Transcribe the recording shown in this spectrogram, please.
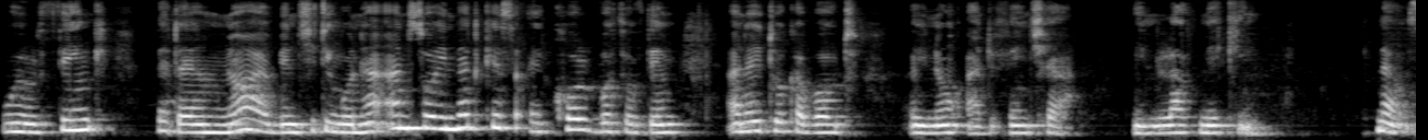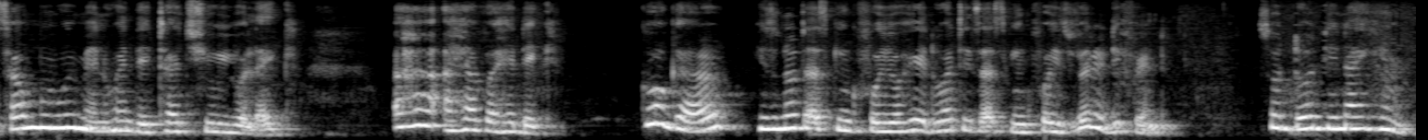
will think that I am no, I've been cheating on her. And so in that case, I call both of them and I talk about, you know, adventure in lovemaking. Now, some women, when they touch you, you're like, ah, I have a headache. Go, girl. He's not asking for your head. What he's asking for is very different. So don't deny him.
